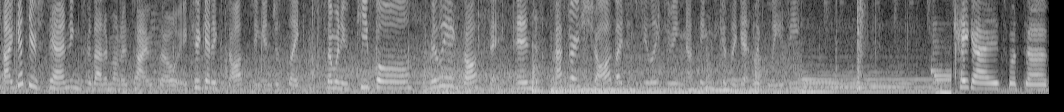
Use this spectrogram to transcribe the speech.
I guess you're standing for that amount of time. So it could get exhausting and just like so many people, really exhausting. And after I shop, I just feel like doing nothing because I get like lazy. Hey guys, what's up?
